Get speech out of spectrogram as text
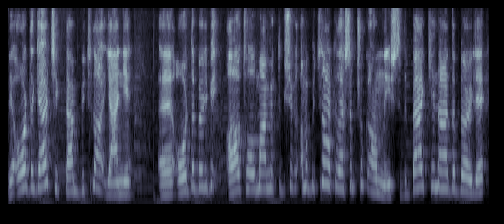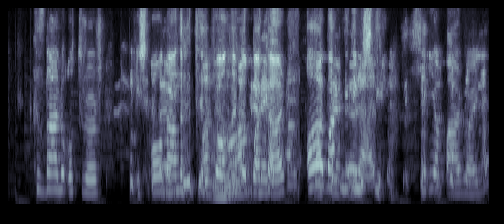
Ve orada gerçekten bütün yani e, orada böyle bir out olmam yoktu bir şey. Ama bütün arkadaşlarım çok anlayışlıydı. Ben kenarda böyle kızlarla oturur. İşte oğlanların telefonlarına bakar. Aa bak ne demiş diye şey yapar böyle.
